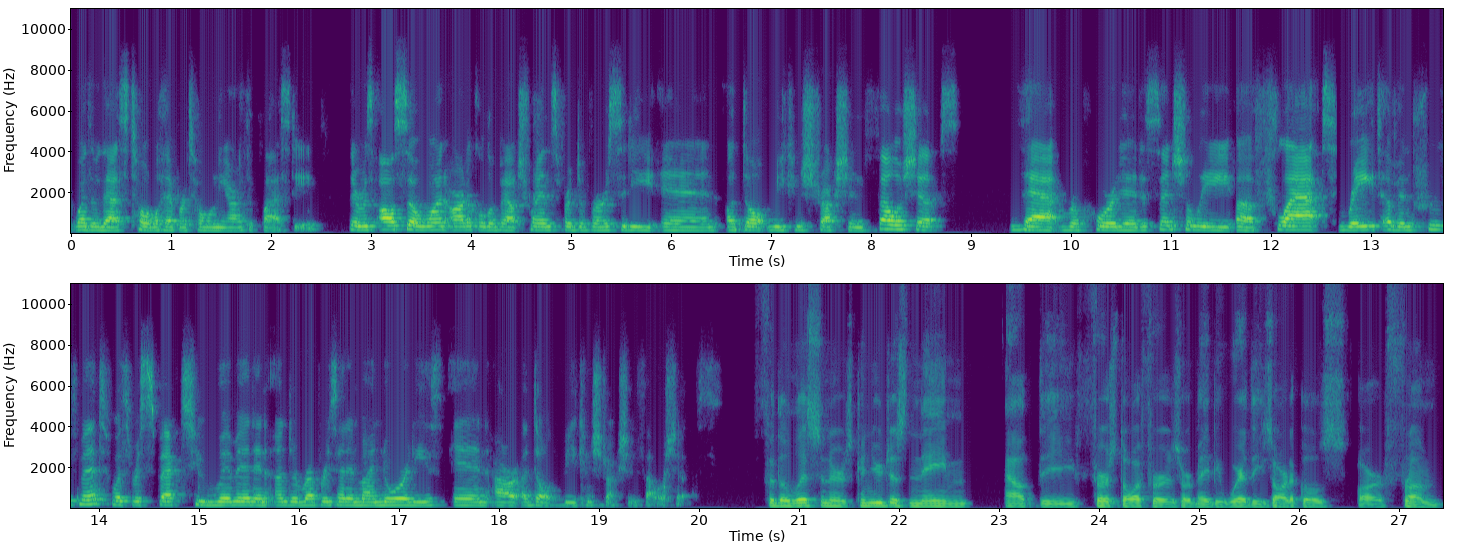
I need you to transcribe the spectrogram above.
whether that's total hip or total knee arthroplasty. There was also one article about trends for diversity in adult reconstruction fellowships that reported essentially a flat rate of improvement with respect to women and underrepresented minorities in our adult reconstruction fellowships. For the listeners, can you just name out the first authors or maybe where these articles are from?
